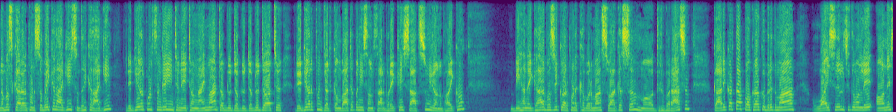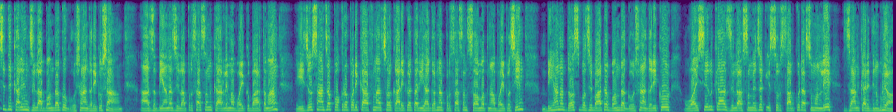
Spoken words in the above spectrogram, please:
नमस्कार अर्पण सबैका लागि सधैँका लागि रेडियो अर्पणसँगै इन्टरनेट अनलाइनमा W W W dot radio Arpan dot कमबाट पनि संसारभरिकै साथ सुनिरहनु भएको बिहान एघार बजेको अर्पण खबरमा स्वागत छ। म ध्रुवराज कार्यकर्ता पक्राउको विरुद्धमा वाइसेल चितवनले अनिश्चितकालीन जिल्ला बन्दको घोषणा गरेको छ। आज बिहान जिल्ला प्रशासन कार्यालयमा भएको वार्तामा हिजो साँझ पक्र परेका आफ्ना छ कार्यकर्ता रिहा गर्न प्रशासन सहमत नभएपछि बिहान दस बजेबाट बन्द घोषणा गरेको वाइसेलका जिल्ला संयोजक ईश्वर सापकोटा सुमनले जानकारी दिनुभयो।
